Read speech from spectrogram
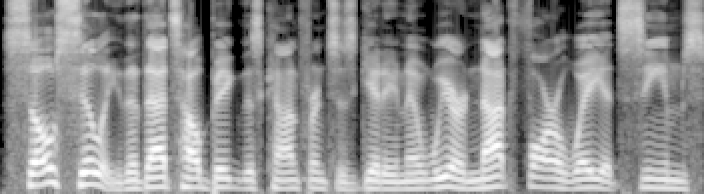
so silly that that's how big this conference is getting. And we are not far away, it seems,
